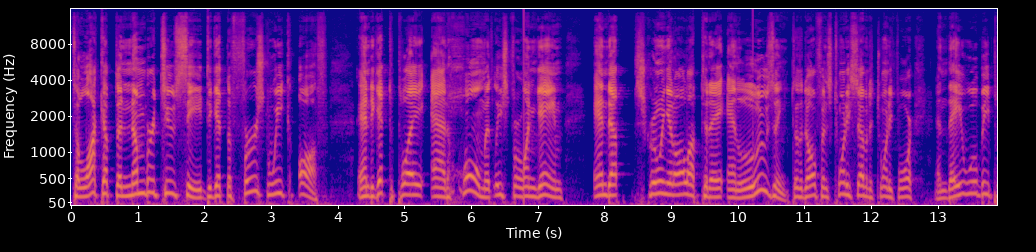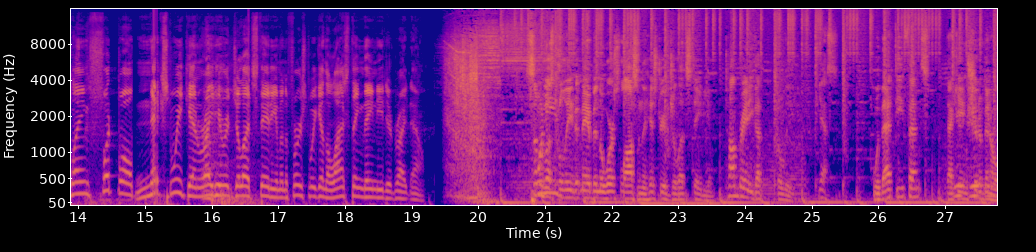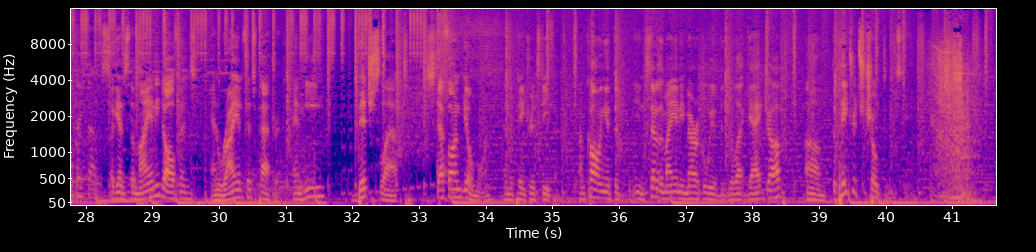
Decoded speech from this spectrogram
to lock up the number two seed to get the first week off and to get to play at home, at least for one game, end up screwing it all up today and losing to the Dolphins 27 to 24. And they will be playing football next weekend right here at Gillette Stadium. In the first weekend, the last thing they needed right now. Some of us believe it may have been the worst loss in the history of Gillette Stadium. Tom Brady got the lead. Yes. With that defense, that You- game should you- have been over think that was- against the Miami Dolphins and Ryan Fitzpatrick. And he bitch slapped Stephon Gilmore and the Patriots defense. I'm calling it the instead of the Miami Miracle, we have the Gillette gag job. Um, the Patriots choked in this game.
